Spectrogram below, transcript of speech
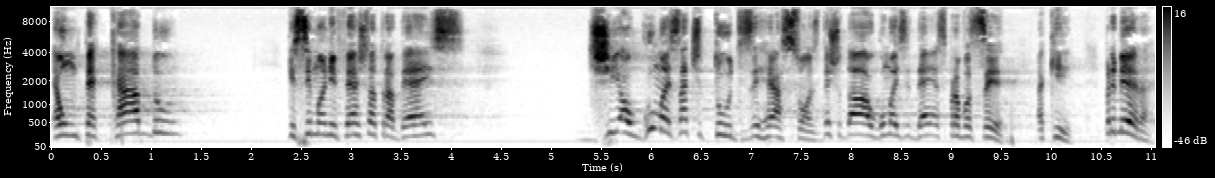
é um pecado que se manifesta através de algumas atitudes e reações. Deixa eu dar algumas ideias para você aqui. Primeira,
